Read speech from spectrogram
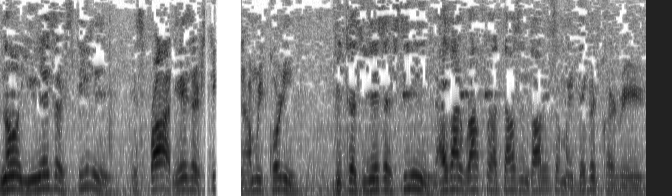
No, you guys are stealing. It's fraud. You guys are stealing. I'm recording because you guys are stealing. I got robbed for a thousand dollars on my debit card right here.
